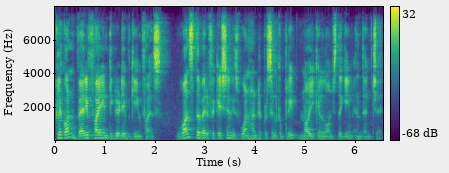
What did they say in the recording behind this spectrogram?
click on verify integrity of game files. Once the verification is 100% complete, now you can launch the game and then check.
